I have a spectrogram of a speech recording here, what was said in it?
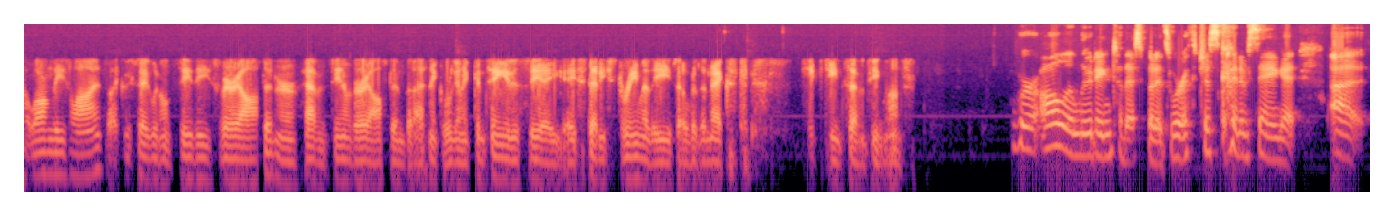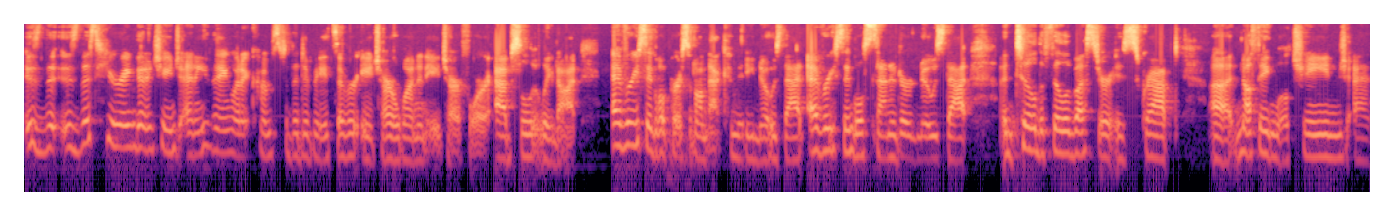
along these lines. Like we say, we don't see these very often or haven't seen them very often, but I think we're going to continue to see a, a steady stream of these over the next 16, 17 months we're all alluding to this, but it's worth just kind of saying it. Uh, is the, is this hearing going to change anything when it comes to the debates over HR one and HR four? Absolutely not. Every single person on that committee knows that. Every single senator knows that. Until the filibuster is scrapped, uh, nothing will change. And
